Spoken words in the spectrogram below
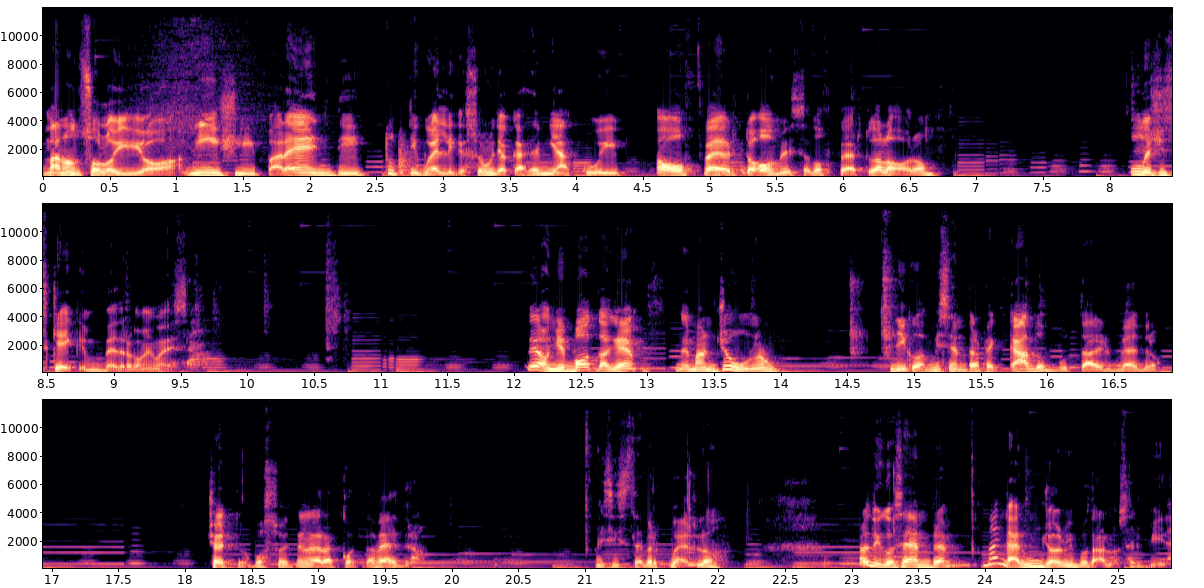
Ma non solo io, amici, parenti, tutti quelli che sono venuti a casa mia a cui ho offerto o mi è stato offerto da loro una cheesecake in vetro come questa. E ogni volta che ne mangio uno dico, mi sembra peccato buttare il vetro. Certo, posso mettere nella raccolta vetro. Esiste per quello. Però dico sempre, magari un giorno mi potranno servire.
